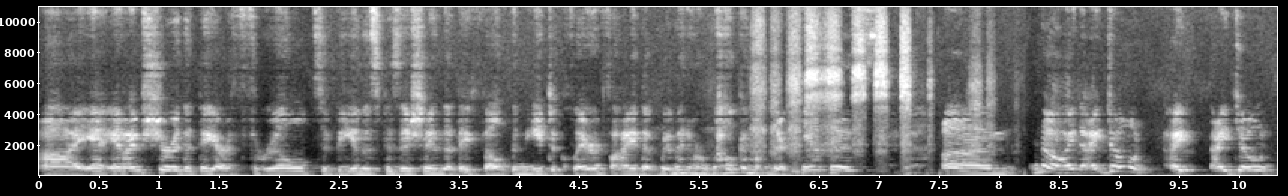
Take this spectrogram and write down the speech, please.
Uh, and, and, I'm sure that they are thrilled to be in this position, that they felt the need to clarify that women are welcome on their campus. Um, no, I, I, don't. I, I don't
